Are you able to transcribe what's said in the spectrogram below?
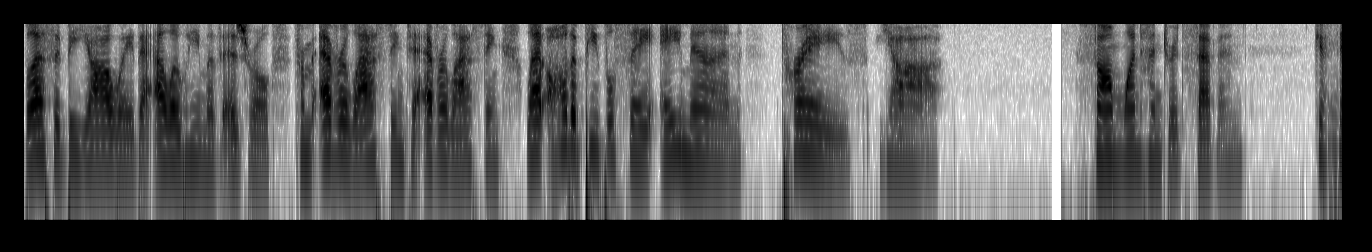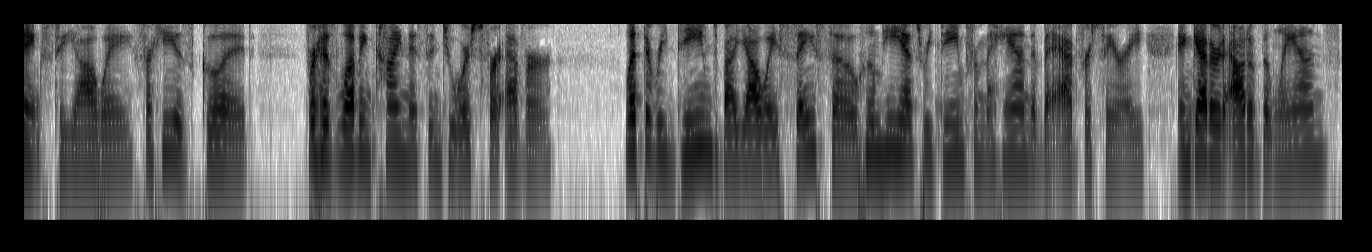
Blessed be Yahweh, the Elohim of Israel, from everlasting to everlasting. Let all the people say, Amen. Praise Yah. Psalm 107 Give thanks to Yahweh, for he is good for his loving kindness endures forever. Let the redeemed by Yahweh say so, whom he has redeemed from the hand of the adversary, and gathered out of the lands,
